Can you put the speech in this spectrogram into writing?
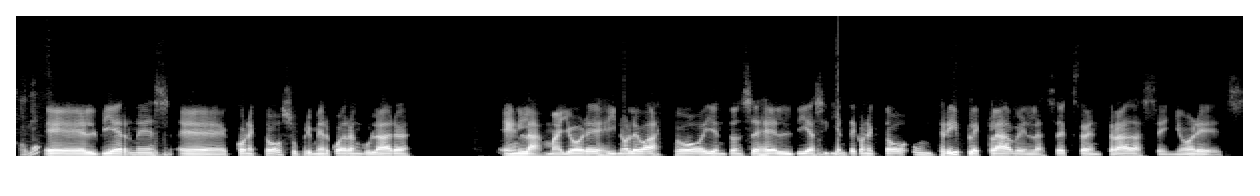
¿Cómo? el viernes eh, conectó su primer cuadrangular en las mayores y no le bastó y entonces el día siguiente conectó un triple clave en la sexta entrada, señores.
